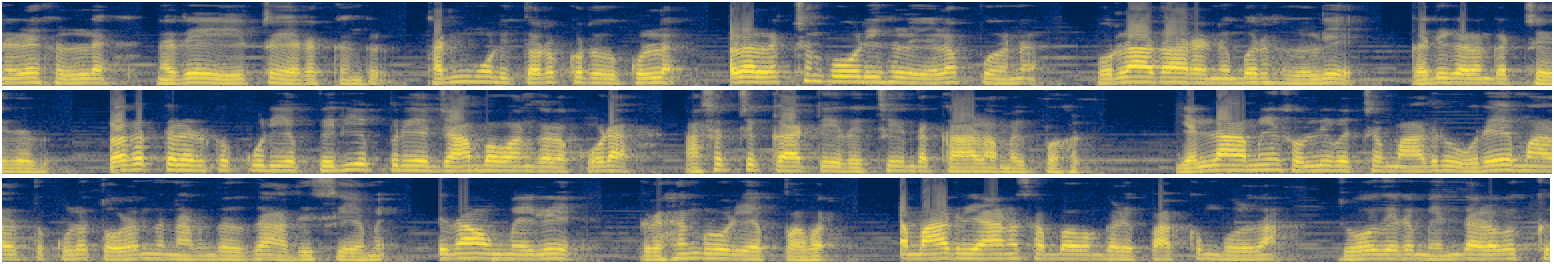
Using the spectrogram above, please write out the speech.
நிலைகளில் நிறைய ஏற்ற இறக்கங்கள். கண்மூடி திறக்கிறதுக்குள்ள பல லட்சம் கோடிகள் இழப்புன்னு பொருளாதார நிபுணர்களே கதிகலங்கச் செய்தது. உலகத்தில் இருக்கக்கூடிய பெரிய பெரிய ஜாம்பவான்களை கூட அசைச்சு காட்டியிருச்சு இந்த கால அமைப்புகள். எல்லாமே சொல்லி வச்ச மாதிரி ஒரே மாதத்துக்குள்ளே தொடர்ந்து நடந்தது தான் அதிசயமே. இதுதான் உண்மையிலே கிரகங்களுடைய பவர் இந்த மாதிரியான சம்பவங்களை பார்க்கும்போது தான் ஜோதிடம் எந்த அளவுக்கு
